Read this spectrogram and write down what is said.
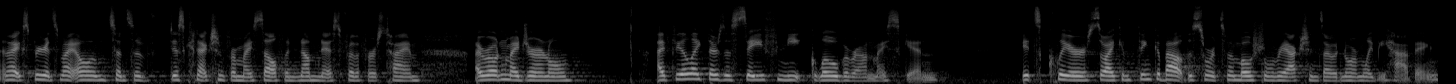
and I experienced my own sense of disconnection from myself and numbness for the first time, I wrote in my journal, I feel like there's a safe, neat globe around my skin. It's clear, so I can think about the sorts of emotional reactions I would normally be having.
